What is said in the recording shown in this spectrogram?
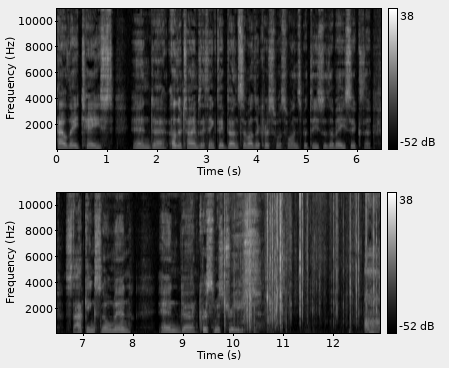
how, they taste. And uh, other times I think they've done some other Christmas ones, but these are the basics. The stocking snowmen and uh, Christmas trees. Oh.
